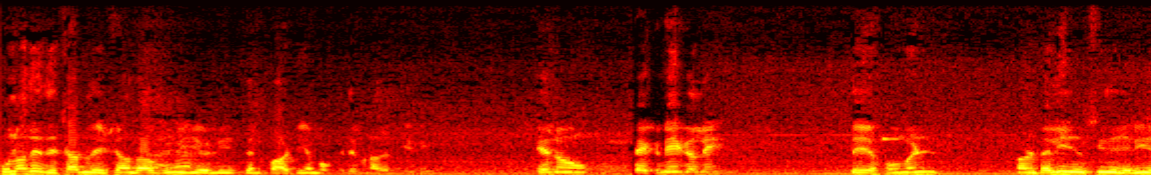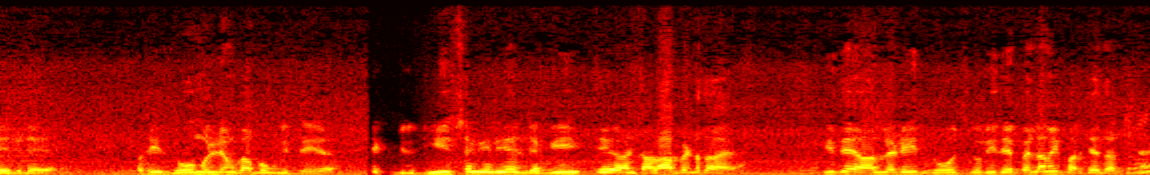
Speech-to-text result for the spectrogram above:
ਉਹਨਾਂ ਦੇ ਦਿਸ਼ਾ ਨਿਰਦੇਸ਼ਾਂ ਦਾ ਇਮੀਡੀਏਟਲੀ ਤਿੰਨ ਪਾਰਟੀਆਂ ਮੌਕੇ ਤੇ ਬਣਾ ਦਿੱਤੀ ਗਈ ਇਹਨੂੰ ਟੈਕਨੀਕਲੀ ਤੇ ਹਿਊਮਨ ਇੰਟੈਲੀਜੈਂਸੀ ਦੇ ਜਰੀਏ ਜਿਹੜੇ ਆ ਅਸੀਂ ਦੋ ਮੁਲਜ਼ਮ ਕਾਬੂ ਕੀਤੇ ਆ। ਇੱਕ ਜਗਜੀਤ ਸਿੰਘ ਏਰੀਆ ਜੱਗੀ, ਇਹ ਅੰਟਾਲਾ ਪਿੰਡ ਦਾ ਹੈ, ਜਿਹਦੇ ਆਲਰੇਡੀ ਦੋ ਚੋਰੀ ਦੇ ਪਹਿਲਾਂ ਵੀ ਪਰਚੇ ਦਰਜ ਨੇ।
